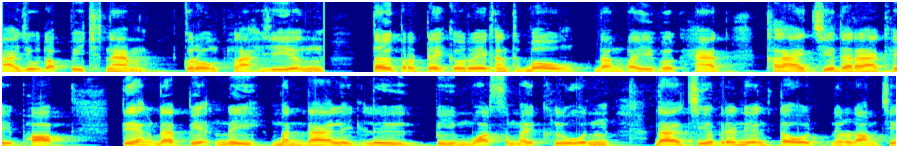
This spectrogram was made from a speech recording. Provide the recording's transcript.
អាយុ12ឆ្នាំ ក្រុងផ្លាស់យាង ទៅប្រទេសកូរ៉េខាងត្បូង ដើម្បីវឹកហាត់ក្លាយជាតារា K-pop ទាំងដែលពាក្យនេះមិនដែលលេចលឺពីមាត់សម័យខ្លួន ដែលជាព្រះនាងតូចនរោត្តមជា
